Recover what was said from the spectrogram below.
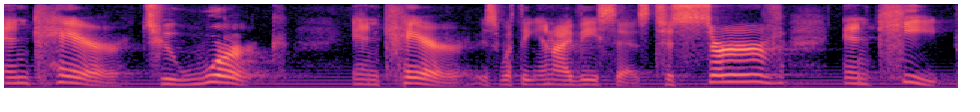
and care, to work and care is what the NIV says, to serve and keep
